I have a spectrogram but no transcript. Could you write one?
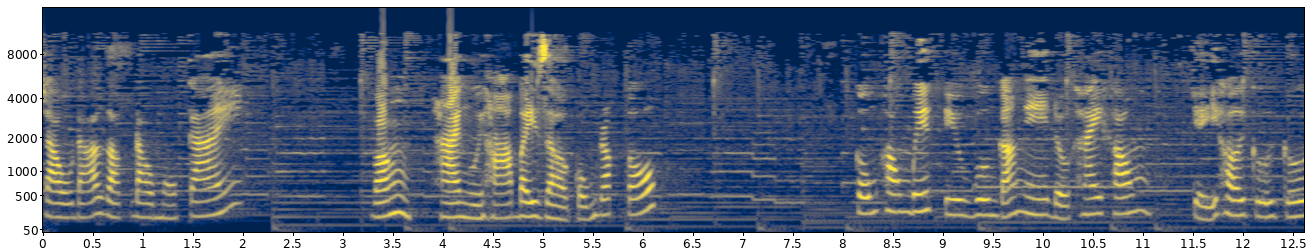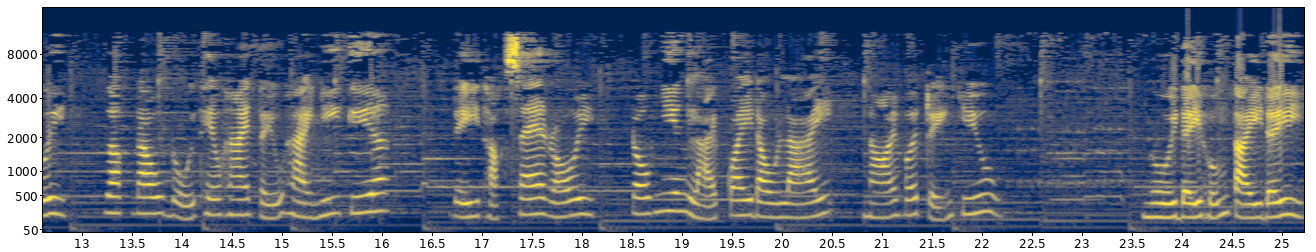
sau đó gật đầu một cái. Vâng, hai người họ bây giờ cũng rất tốt. Cũng không biết yêu vương có nghe được hay không, chỉ hơi cười cười, gật đầu đuổi theo hai tiểu hài nhi kia. Đi thật xa rồi, đột nhiên lại quay đầu lại, nói với triển chiêu. Người đi hướng Tây đi,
